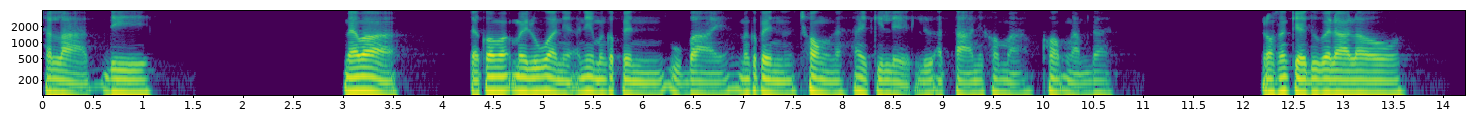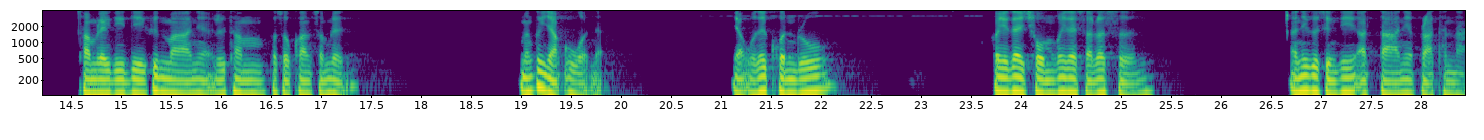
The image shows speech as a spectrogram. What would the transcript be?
ฉลาดดี แม้ว่า แต่ก็ไม่รู้ว่าเนี่ยอันนี้มันก็เป็นอุบาย มันก็เป็นช่องนะให้กิเลสหรืออัตตานี่เข้ามาครอบงำได้ ลองสังเกตดูเวลาเราทำอะไรดีๆ ขึ้นมาเนี่ย หรือทำประสบความสำเร็จ มันก็อยากอวดเนี่ยอยากอวดให้คนรู้ ก็จะได้ชมก็จะได้สรรเสริญ อันนี้คือสิ่งที่อัตตาเนี่ยปรารถนา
